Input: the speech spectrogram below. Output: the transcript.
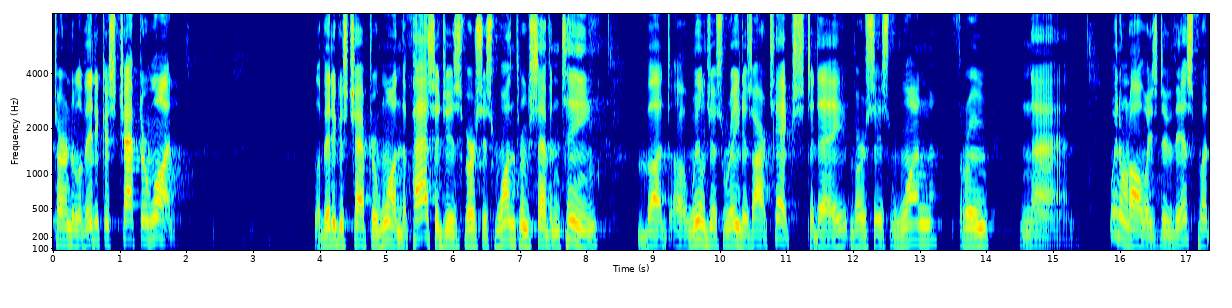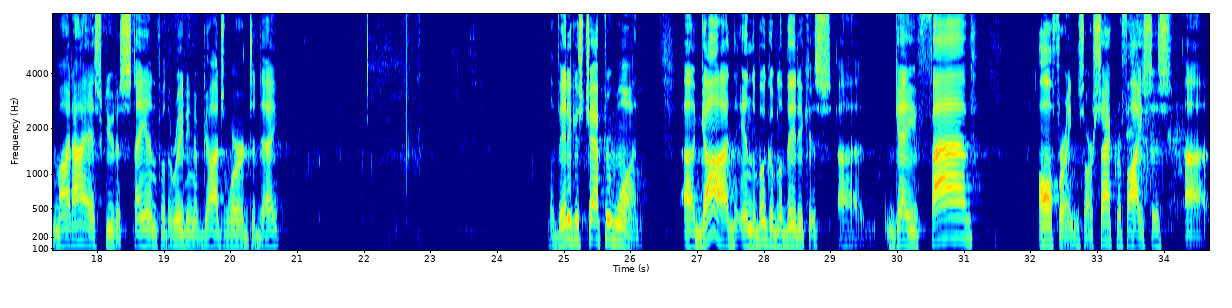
turn to Leviticus chapter 1. Leviticus chapter 1. The passage is verses 1 through 17, but uh, we'll just read as our text today verses 1 through 9. We don't always do this, but might I ask you to stand for the reading of God's Word today? Leviticus chapter 1. Uh, God, in the book of Leviticus, uh, gave five offerings or sacrifices uh,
